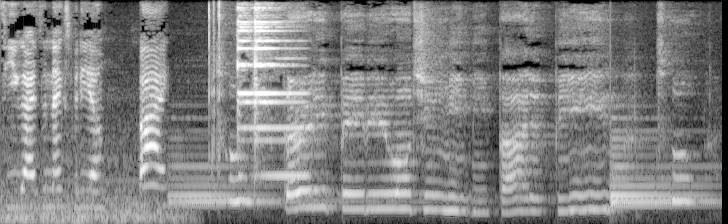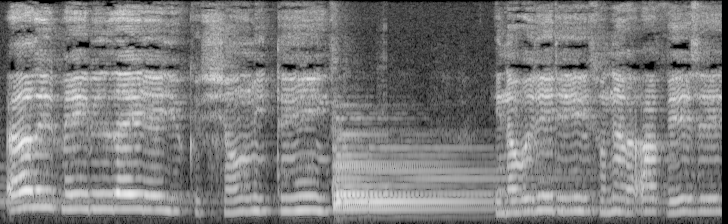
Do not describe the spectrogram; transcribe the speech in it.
See you guys in the next video. Bye. 2.30, baby, won't you meet me by the beam? Too early, maybe later, you could show me things. You know what it is whenever I visit.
